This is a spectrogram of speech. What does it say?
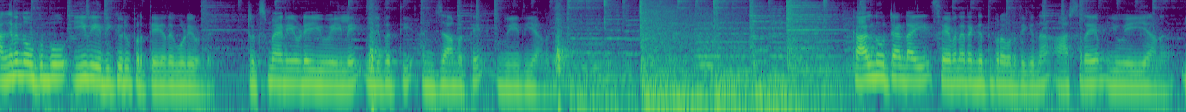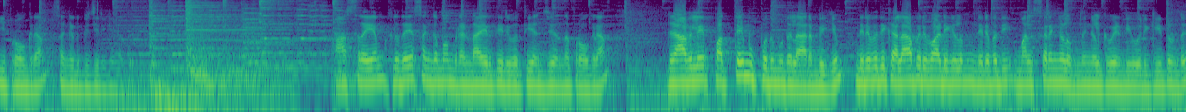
അങ്ങനെ നോക്കുമ്പോൾ ഈ വേദിക്ക് ഒരു പ്രത്യേകത കൂടിയുണ്ട്. ട്രിക്സ്മാനിയയുടെ യു എയിലെ ഇരുപത്തി അഞ്ചാമത്തെ വേദിയാണിത്. കാൽ നൂറ്റാണ്ടായി സേവന രംഗത്ത് പ്രവർത്തിക്കുന്ന ആശ്രയം യു എ ആണ് ഈ പ്രോഗ്രാം സംഘടിപ്പിച്ചിരിക്കുന്നത്. ആശ്രയം ഹൃദയ സംഗമം രണ്ടായിരത്തി ഇരുപത്തിയഞ്ച് എന്ന പ്രോഗ്രാം രാവിലെ പത്ത് മുപ്പത് മുതൽ ആരംഭിക്കും. നിരവധി കലാപരിപാടികളും നിരവധി മത്സരങ്ങളും നിങ്ങൾക്ക് വേണ്ടി ഒരുക്കിയിട്ടുണ്ട്.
